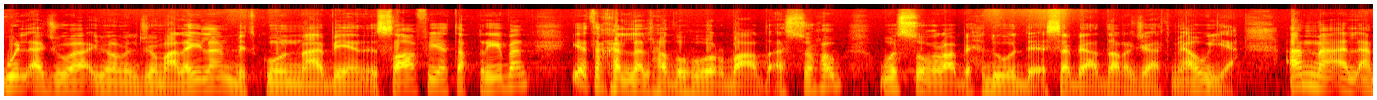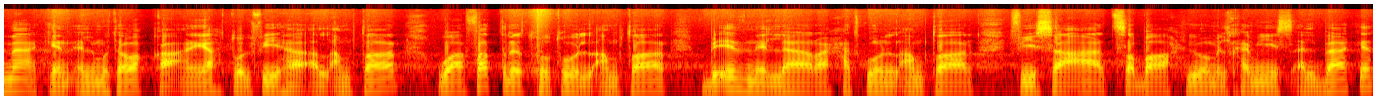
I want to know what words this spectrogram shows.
والأجواء يوم الجمعة ليلا بتكون ما بين صافية تقريبا يتخللها ظهور بعض السحب والصغرى بحدود 7 درجات مئوية. أما الأماكن المتوقع أن يهطل فيها الأمطار وفترة هطول الأمطار بإذن الله راح تكون الأمطار في ساعات صباح يوم الخميس الباكر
